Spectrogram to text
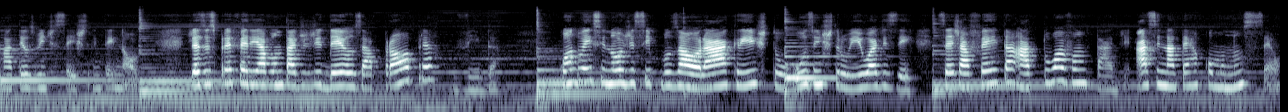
Mateus 26, 39. Jesus preferia a vontade de Deus à própria vida. Quando ensinou os discípulos a orar, Cristo os instruiu a dizer: Seja feita a tua vontade, assim na terra como no céu.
